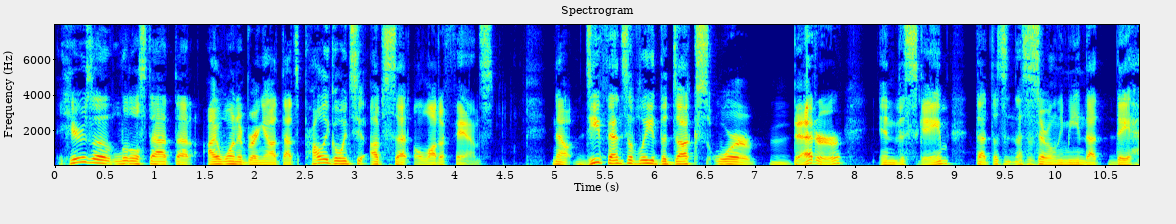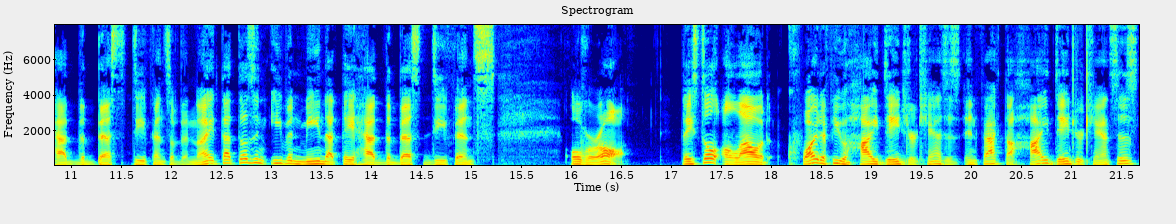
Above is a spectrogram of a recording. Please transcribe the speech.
here's a little stat that I want to bring out that's probably going to upset a lot of fans. Now, defensively, the Ducks were better in this game. That doesn't necessarily mean that they had the best defense of the night. That doesn't even mean that they had the best defense overall. They still allowed quite a few high danger chances. In fact, the high danger chances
